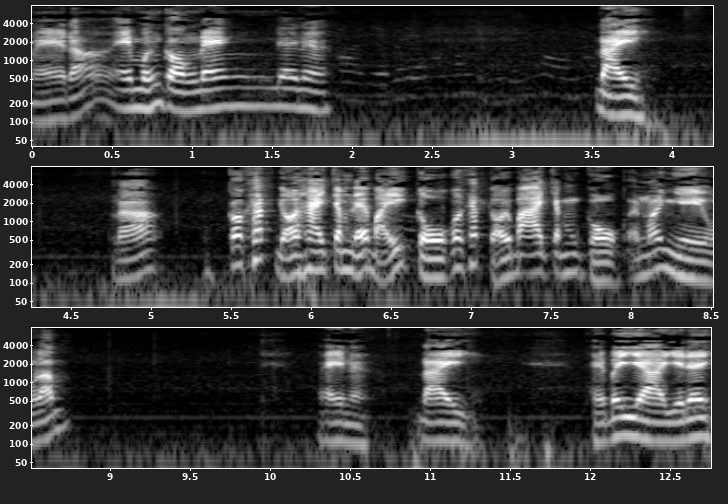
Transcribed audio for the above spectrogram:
Nè, đó, em vẫn còn đang đây nè. Đầy đó. Có khách gọi 207 cuộc, có khách gọi 300 cuộc anh nói nhiều lắm đây nè đây. Thì bây giờ vậy đi.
